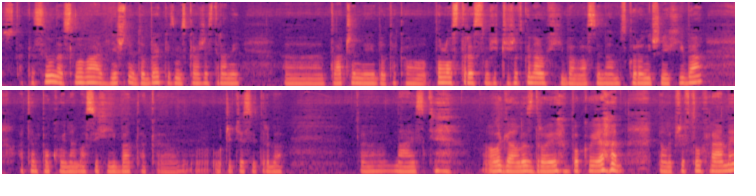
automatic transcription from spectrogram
To sú také silné slova aj v dnešnej dobe, keď sme z každej strany tlačení do takého polostresu, že čo všetko nám chýba, vlastne nám skoro nič nechýba a ten pokoj nám asi chýba, tak e, určite si treba e, nájsť legálne zdroje pokoja, najlepšie v tom chráme.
